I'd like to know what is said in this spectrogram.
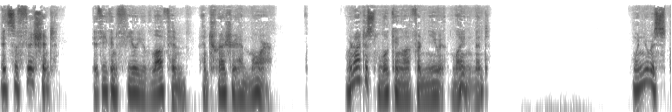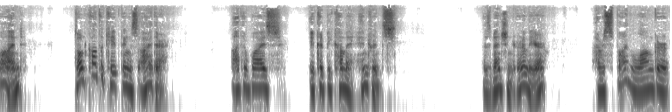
It's sufficient if you can feel you love Him and treasure Him more. We're not just looking for new enlightenment. When you respond, don't complicate things either. Otherwise, it could become a hindrance. As mentioned earlier, I respond longer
